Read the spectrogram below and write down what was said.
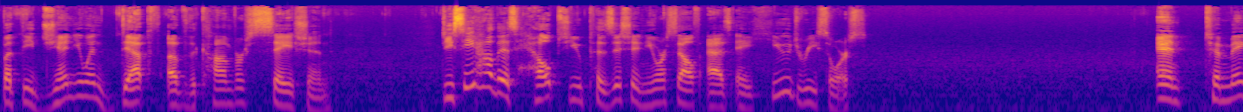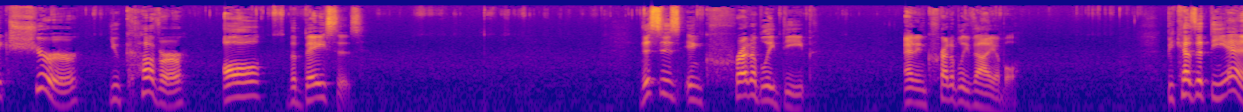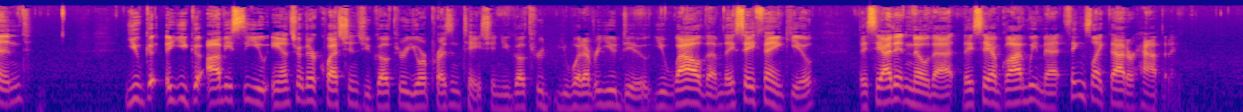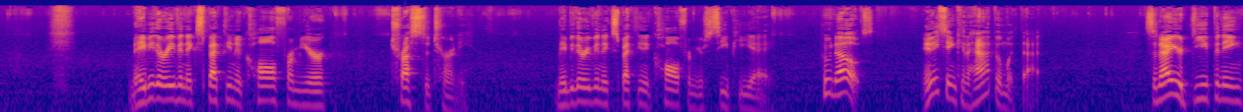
But the genuine depth of the conversation. Do you see how this helps you position yourself as a huge resource? And to make sure you cover all the bases. This is incredibly deep and incredibly valuable. Because at the end, you you obviously you answer their questions, you go through your presentation, you go through whatever you do, you wow them, they say thank you. They say I didn't know that. They say I'm glad we met. Things like that are happening. Maybe they're even expecting a call from your trust attorney. Maybe they're even expecting a call from your CPA. Who knows? Anything can happen with that. So now you're deepening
